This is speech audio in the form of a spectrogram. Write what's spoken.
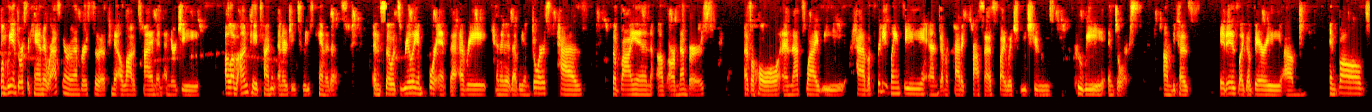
when we endorse a candidate, we're asking our members to commit a lot of time and energy, a lot of unpaid time and energy to these candidates. And so it's really important that every candidate that we endorse has the buy-in of our members as a whole. And that's why we have a pretty lengthy and democratic process by which we choose who we endorse. Um, because it is like a very um, involved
